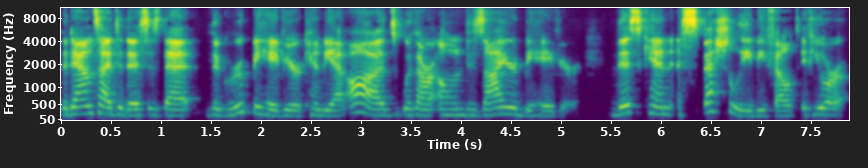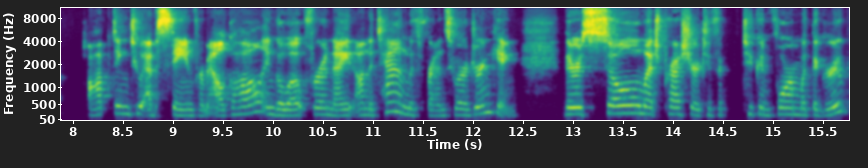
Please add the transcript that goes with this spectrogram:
The downside to this is that the group behavior can be at odds with our own desired behavior. This can especially be felt if you are opting to abstain from alcohol and go out for a night on the town with friends who are drinking. There is so much pressure to, to conform with the group,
